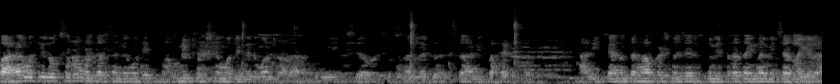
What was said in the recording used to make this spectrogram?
बारामती लोकसभा मतदारसंघामध्ये एक भावनिक प्रश्नमध्ये निर्माण झाला. तुम्ही एक घरचं आणि बाहेरचं. आणि त्यानंतर हा प्रश्न ज्या सुनित्राताईंना विचारला गेला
